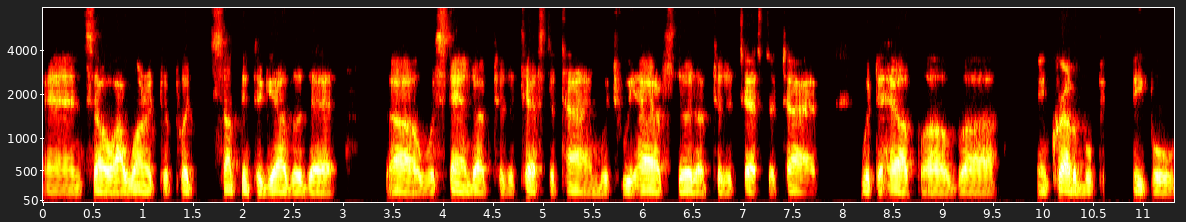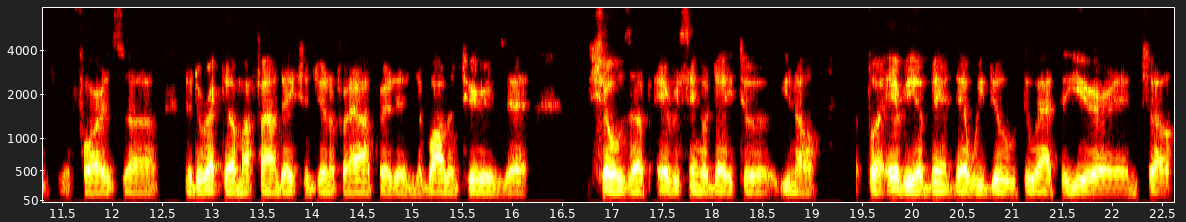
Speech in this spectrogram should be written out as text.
and so I wanted to put something together that uh, would stand up to the test of time, which we have stood up to the test of time with the help of uh, incredible people, as far as uh, the director of my foundation, Jennifer Alpert, and the volunteers that shows up every single day to you know for every event that we do throughout the year, and so.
